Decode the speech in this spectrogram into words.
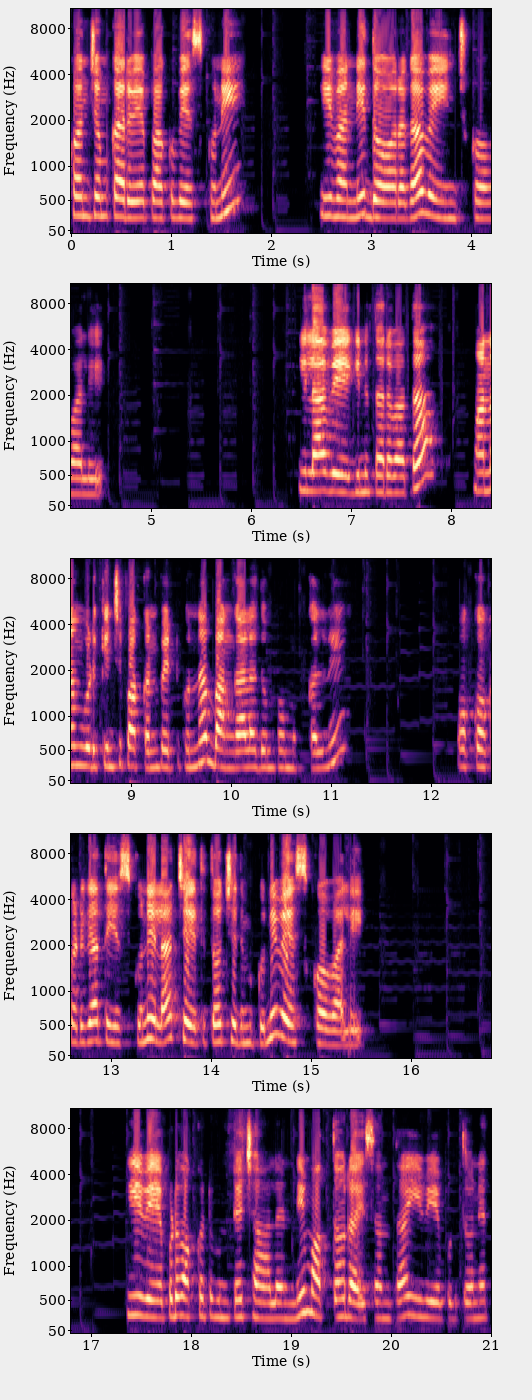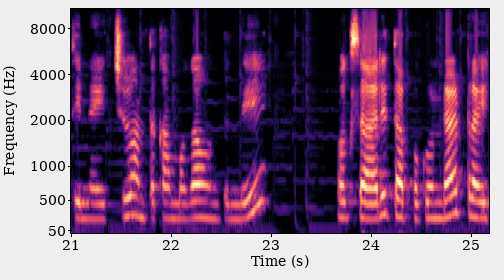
కొంచెం కరివేపాకు వేసుకుని ఇవన్నీ దోరగా వేయించుకోవాలి. ఇలా వేగిన తర్వాత మనం ఉడికించి పక్కన పెట్టుకున్న బంగాళాదుంప ముక్కల్ని ఒక్కొక్కటిగా తీసుకుని ఇలా చేతితో చిదుముకుని వేసుకోవాలి. ఈ వేపుడు ఒక్కటి ఉంటే చాలండి. మొత్తం రైస్ అంతా ఈ వేపుడుతోనే తినేయచ్చు. అంత కమ్మగా ఉంటుంది. ఒకసారి తప్పకుండా ట్రై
